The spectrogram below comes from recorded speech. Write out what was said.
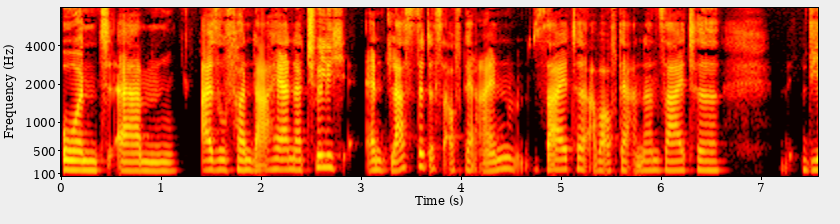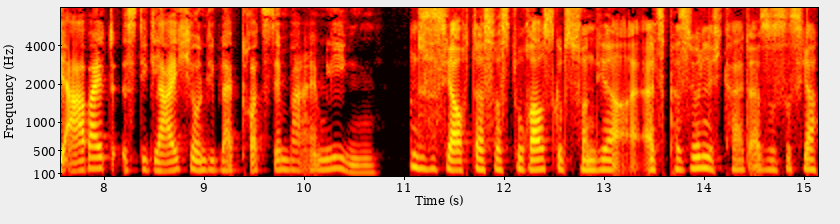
Und ähm, also von daher natürlich entlastet es auf der einen Seite, aber auf der anderen Seite die Arbeit ist die gleiche und die bleibt trotzdem bei einem liegen. Und es ist ja auch das, was du rausgibst von dir als Persönlichkeit. Also es ist ja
